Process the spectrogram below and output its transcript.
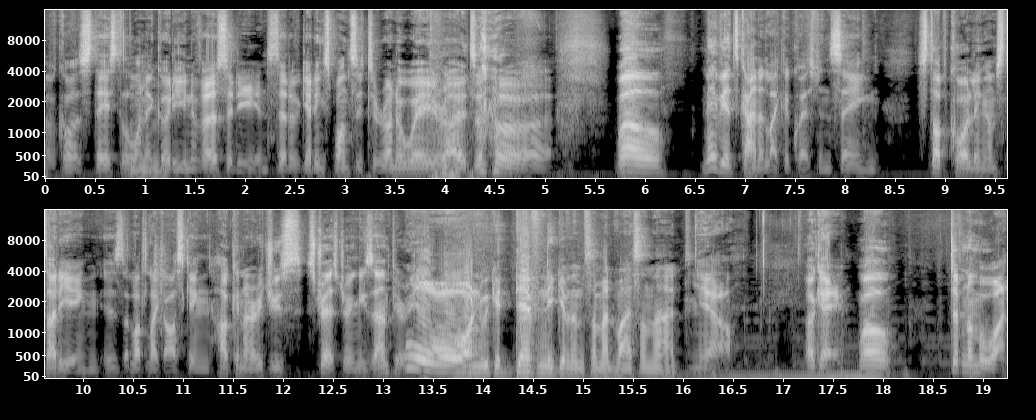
Of course, they still want to Mm. go to university instead of getting sponsored to run away, right? well, maybe it's kind of like a question saying, stop calling, I'm studying, is a lot like asking, how can I reduce stress during exam period? Oh, and we could definitely give them some advice on that. Yeah. Okay, well, tip number one.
